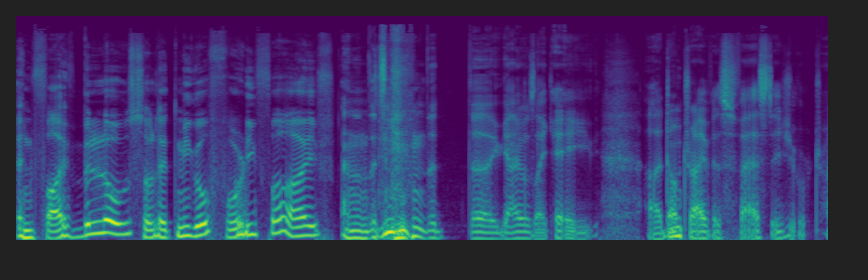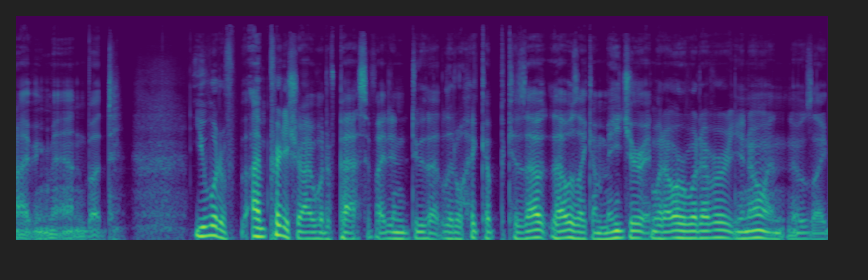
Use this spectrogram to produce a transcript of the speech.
and five below, so let me go forty five. And the, the the guy was like, "Hey, uh, don't drive as fast as you were driving, man." But you would have. I'm pretty sure I would have passed if I didn't do that little hiccup because that that was like a major or whatever, you know, and it was like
